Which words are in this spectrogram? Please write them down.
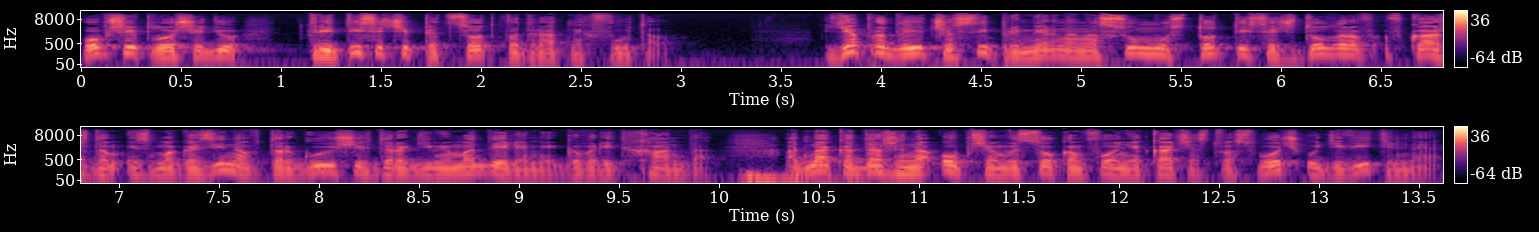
общей площадью 3500 квадратных футов. Я продаю часы примерно на сумму 100 тысяч долларов в каждом из магазинов, торгующих дорогими моделями, говорит Ханда. Однако даже на общем высоком фоне качество Swatch удивительное.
